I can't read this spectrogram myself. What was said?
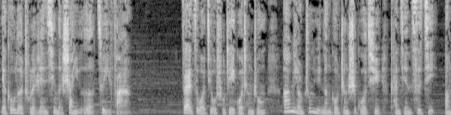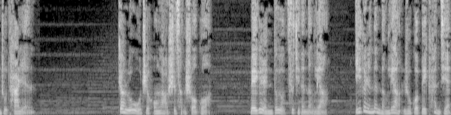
也勾勒出了人性的善与恶、罪与罚。在自我救赎这一过程中，阿米尔终于能够正视过去，看见自己，帮助他人。正如武志红老师曾说过：“每个人都有自己的能量，一个人的能量如果被看见，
